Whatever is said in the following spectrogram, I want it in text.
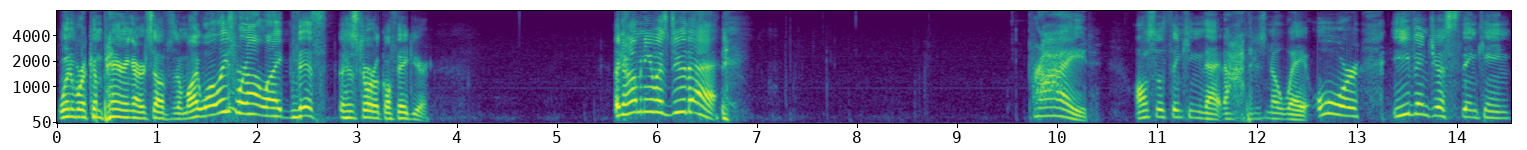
when we're comparing ourselves to them. Like, well, at least we're not like this historical figure. Like, how many of us do that? Pride. Also thinking that, ah, there's no way. Or even just thinking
